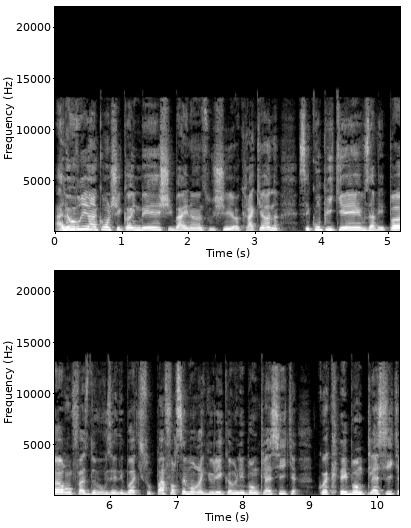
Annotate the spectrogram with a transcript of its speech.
allez ouvrir un compte chez Coinbase, chez Binance ou chez euh, Kraken. C'est compliqué, vous avez peur, en face de vous, vous avez des boîtes qui sont pas forcément régulées comme les banques classiques, quoique les banques classiques,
